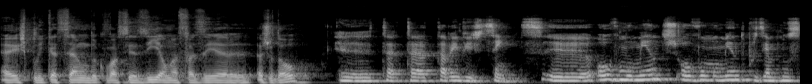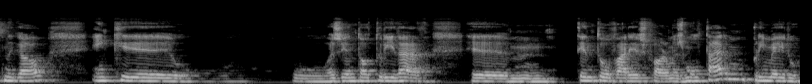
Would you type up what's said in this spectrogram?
a explicação do que vocês iam a fazer ajudou? Está uh, tá, tá bem visto, sim. Uh, houve momentos, houve um momento, por exemplo, no Senegal, em que o agente da autoridade eh, tentou várias formas multar-me. Primeiro,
